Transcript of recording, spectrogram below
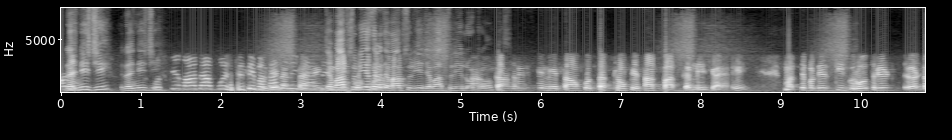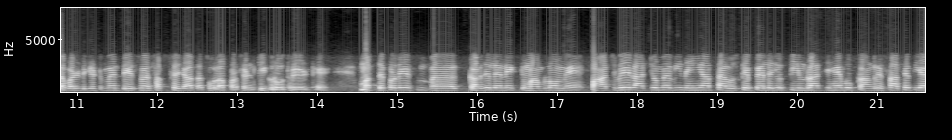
रजनीश जी रजनीश जी। उसके बाद आप वो स्थिति बताना नहीं चाहते। जवाब सुनिए सर जवाब सुनिए जवाब सुनिए लौट रहा हूँ। कांग्रेस के नेताओं को तथ्यों के साथ बात करनी चाहिए। मध्य प्रदेश की ग्रोथ रेट डबल डिजिट में देश में सबसे ज़्यादा 16 परसेंट की ग्रोथ रेट है। मध्य प्रदेश कर्ज लेने के मामलों में पांचवे राज्यों में भी नहीं आता। है उसके पहले जो तीन राज्य हैं, वो कांग्रेस शासित या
